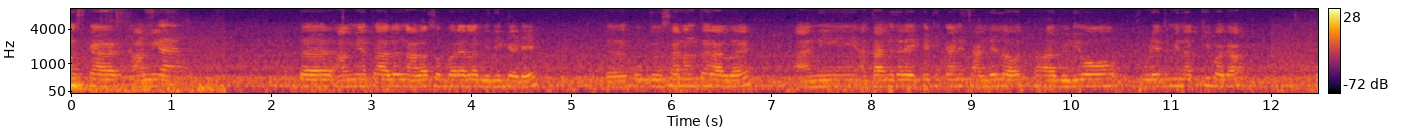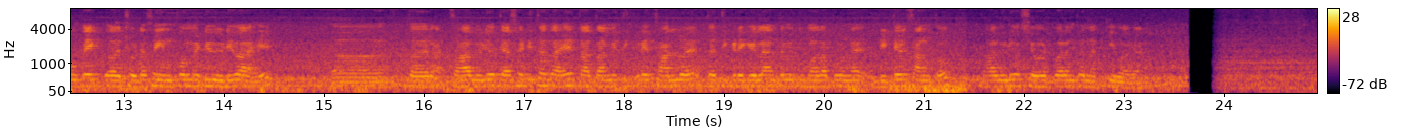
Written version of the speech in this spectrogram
नमस्कार. आम्ही तर आम्ही आता आलो नाला सोपाऱ्याला विधीकडे. तर खूप दिवसानंतर आलो आहे आणि आता आम्ही जरा एके ठिकाणी चाललेलो आहोत. तर हा व्हिडिओ पुढे तुम्ही नक्की बघा. खूप एक छोटासा इन्फॉर्मेटिव्ह व्हिडिओ आहे. तर आजचा हा व्हिडिओ त्यासाठीचाच आहे. तर आता आम्ही तिकडे चाललो आहे तर तिकडे गेल्यानंतर मी तुम्हाला पूर्ण डिटेल सांगतो. हा व्हिडिओ शेवटपर्यंत नक्की बघा.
